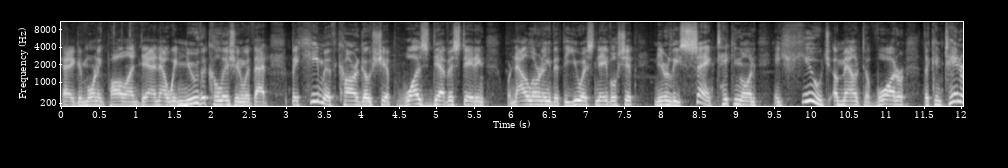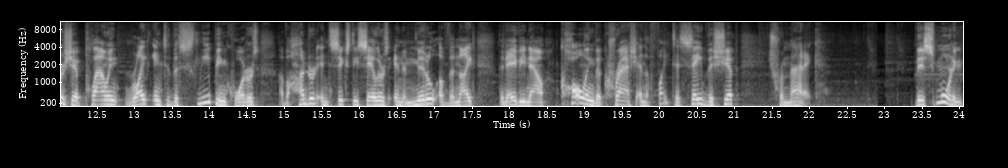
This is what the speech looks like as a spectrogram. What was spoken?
Hey, good morning, Paul and Dan. Now, we knew the collision with that behemoth cargo ship was devastating. We're now learning that the U.S. naval ship nearly sank, taking on a huge amount of water. The container ship plowing right into the sleeping quarters of 160 sailors in the middle of the night. The Navy now calling the crash and the fight to save the ship traumatic. This morning,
